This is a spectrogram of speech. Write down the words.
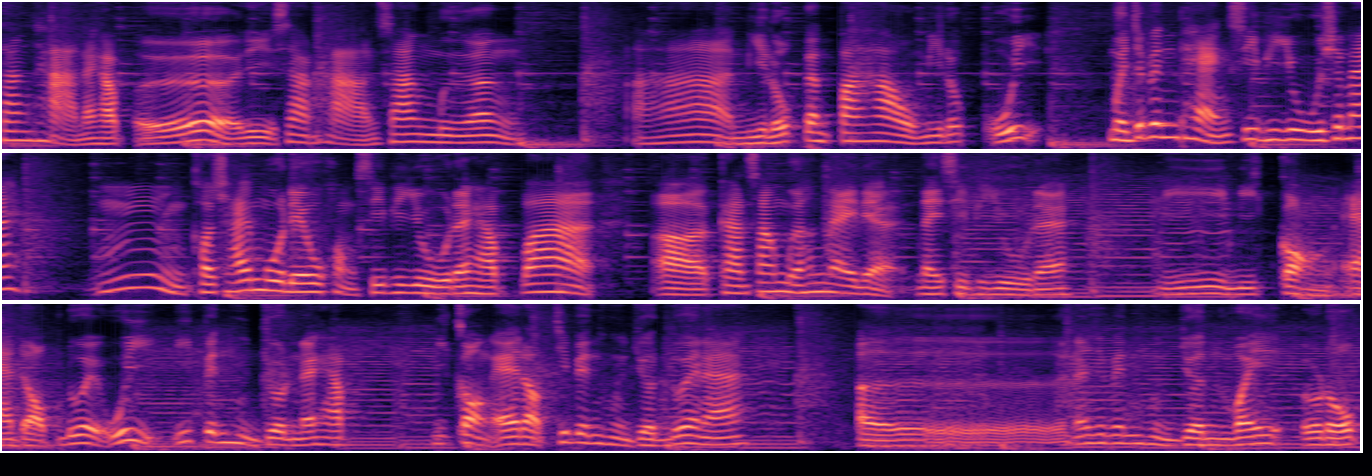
สร้างฐานนะครับ เออดีสร้างฐานสร้างเมืองอ่ามีลบกันเปล่ามีลบอุ้ยเหมือนจะเป็นแผง CPU ใช่ไหมอืมเขาใช้โมเดลของ CPU นะครับว่าการสร้างเมืองข้างในเนี่ยใน CPU นะมีมีกล่อง AirDrop ด้วยอุ้ยนี่เป็นหุ่นยนต์นะครับมีกล่อง AirDrop ที่เป็นหุ่นยนต์ด้วยนะ เออ น่าจะเป็นหุ่นยนต์ไว้รบ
